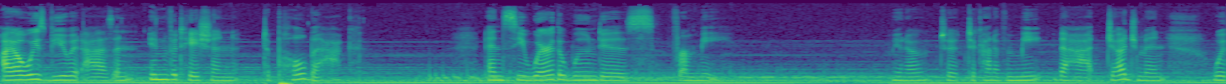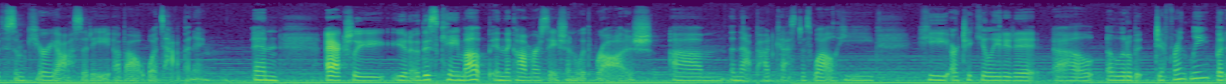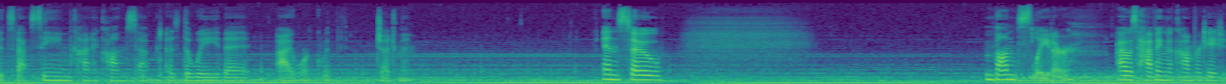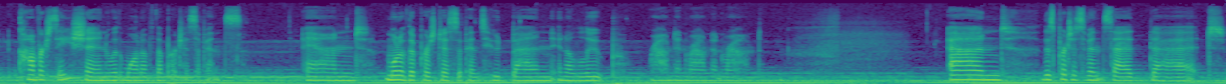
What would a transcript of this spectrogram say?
I always view it as an invitation to pull back and see where the wound is for me. You know, to, to kind of meet that judgment with some curiosity about what's happening. And I actually, you know, this came up in the conversation with Raj um, in that podcast as well. He he articulated it uh, a little bit differently, but it's that same kind of concept as the way that I work with judgment. And so, months later, I was having a conversation conversation with one of the participants, and one of the participants who'd been in a loop round and round and round. And this participant said that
